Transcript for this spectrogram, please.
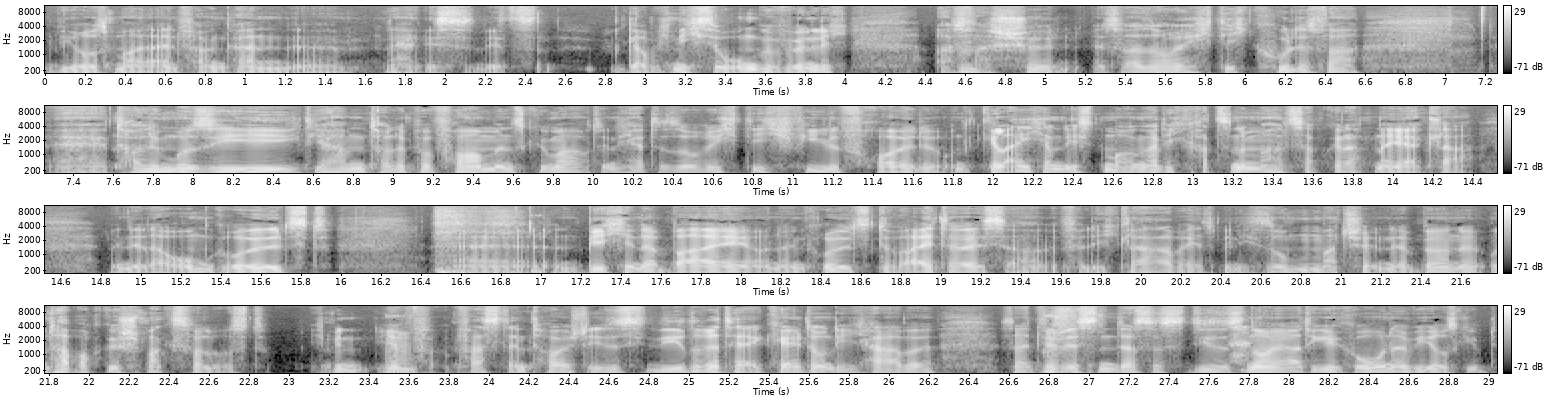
Virus mal einfangen kann, äh, ist jetzt, glaube ich, nicht so ungewöhnlich. Aber es war schön. Es war so richtig cool. Es war äh, tolle Musik, die haben tolle Performance gemacht und ich hatte so richtig viel Freude. Und gleich am nächsten Morgen hatte ich Kratzen im Hals, hab gedacht, naja klar, wenn du da rumgrölst, äh, ein Bierchen dabei und dann grölst du weiter, ist ja völlig klar, aber jetzt bin ich so Matsche in der Birne und habe auch Geschmacksverlust. Ich bin hm. fast enttäuscht. Das ist die dritte Erkältung, die ich habe, seit wir wissen, dass es dieses neuartige Coronavirus gibt.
